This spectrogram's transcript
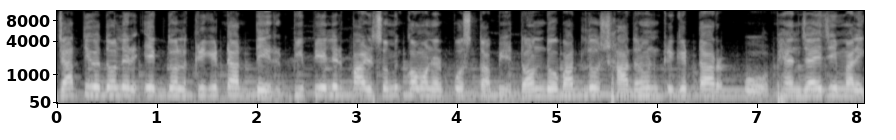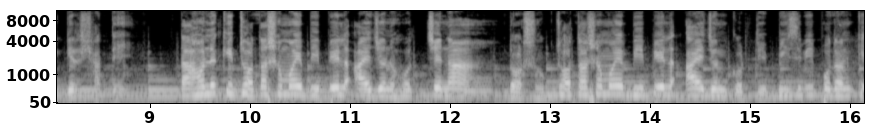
জাতীয় দলের একদল ক্রিকেটারদের বিপিএল এর পারিশ্রমিক কমানোর প্রস্তাবে দ্বন্দ্ব বাঁধল সাধারণ ক্রিকেটার ও ফ্র্যাঞ্চাইজি মালিকদের সাথে। তাহলে কি যথাসময়ে বিপিএল আয়োজন হচ্ছে না? দর্শক, যথাসময়ে বিপিএল আয়োজন করতে বিসিবি প্রধানকে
